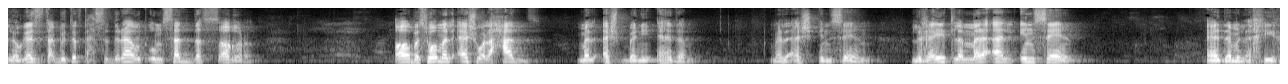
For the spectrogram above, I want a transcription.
لو جاز التعبير بتفتح صدرها وتقوم سد الثغرة. آه بس هو ما لقاش ولا حد ما لقاش بني آدم ما لقاش إنسان لغاية لما لقى الإنسان آدم الأخير.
